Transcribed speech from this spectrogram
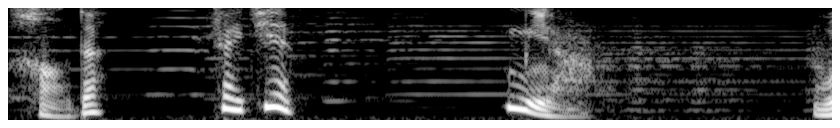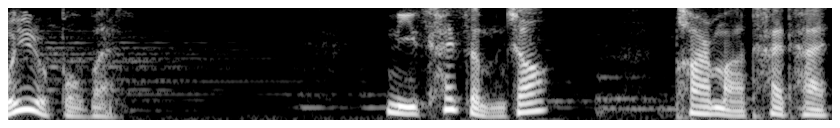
好的，再见。喵。威尔伯问：“你猜怎么着？”帕尔玛太太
